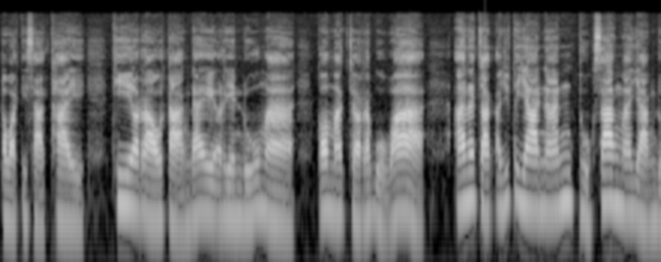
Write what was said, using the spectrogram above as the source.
ประวัติศาสตร์ไทย ที่เราต่างได้เรียนรู้มา ก็มักจะระบุว่า อาณาจักรอยุธยานั้นถูกสร้างมาอย่างโด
